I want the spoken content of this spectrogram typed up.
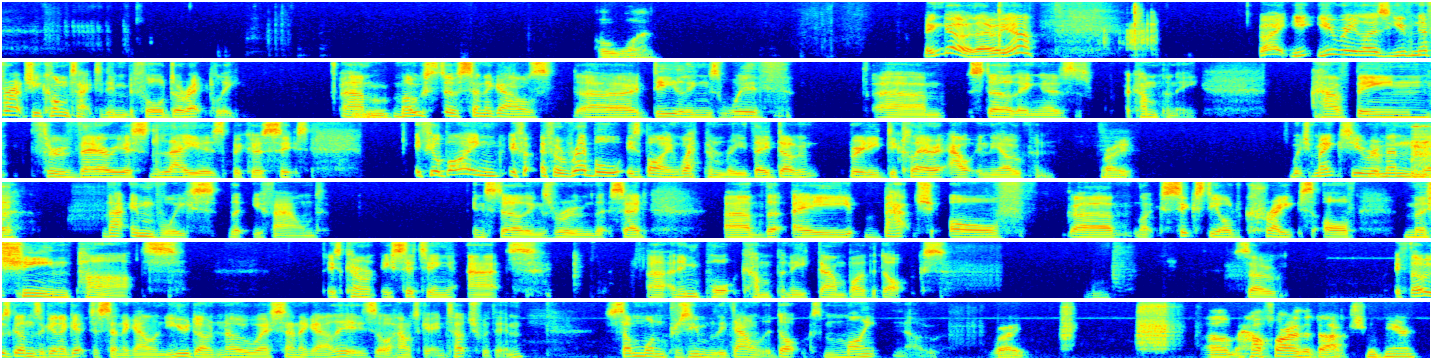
Oh one. Bingo, there we are. Right, you, you realize you've never actually contacted him before directly. Um, Most of Senegal's uh, dealings with um, Sterling as a company have been through various layers because it's if you're buying if if a rebel is buying weaponry, they don't really declare it out in the open, Right. which makes you remember that invoice that you found in Sterling's room that said uh, that a batch of uh, like 60 odd crates of machine parts is currently sitting at uh, an import company down by the docks. So, if those guns are going to get to Senegal and you don't know where Senegal is or how to get in touch with him, someone presumably down at the docks might know. Right. Um, how far are the docks from here?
